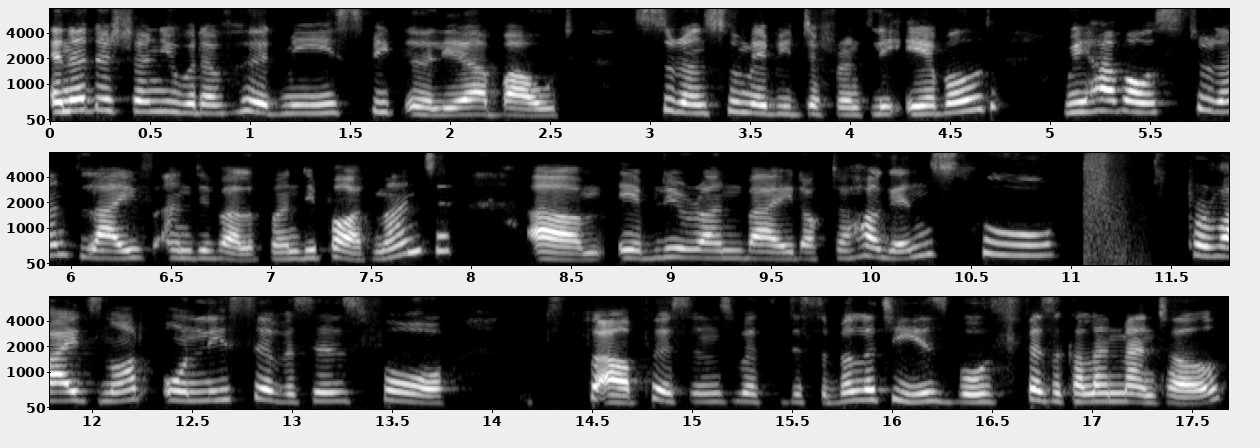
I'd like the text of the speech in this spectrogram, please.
In addition, you would have heard me speak earlier about students who may be differently abled. We have our Student Life and Development Department, um, ably run by Dr. Huggins, who provides not only services for uh, persons with disabilities, both physical and mental,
